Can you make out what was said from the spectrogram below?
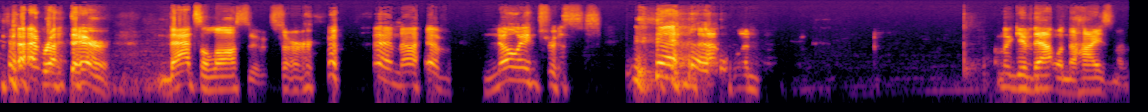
that right there. That's a lawsuit, sir. and I have no interest in that one. I'm gonna give that one the Heisman.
